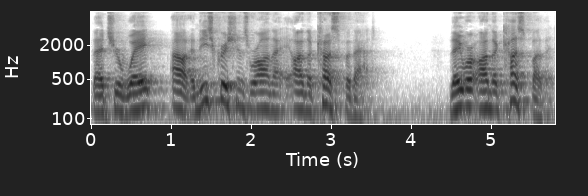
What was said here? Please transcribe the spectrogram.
that's your way out. And these Christians were on the, on the cusp of that. They were on the cusp of it.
